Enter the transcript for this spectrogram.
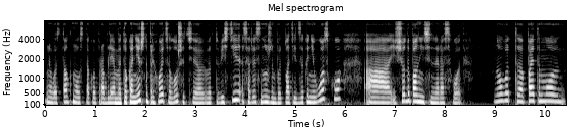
вот, столкнулась с такой проблемой, то, конечно, приходится лошадь э, вот, вести, соответственно, нужно будет платить за коневозку, а еще дополнительный расход. Ну вот, э, поэтому,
